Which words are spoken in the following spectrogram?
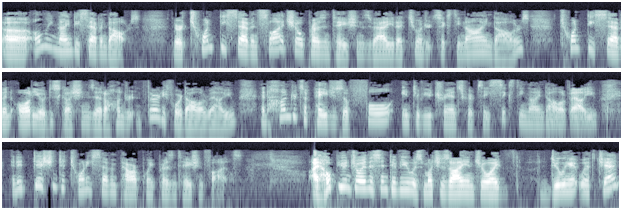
uh, only $97. There are 27 slideshow presentations valued at $269, 27 audio discussions at $134 value, and hundreds of pages of full interview transcripts, a $69 value, in addition to 27 PowerPoint presentation files. I hope you enjoy this interview as much as I enjoyed doing it with Jen,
